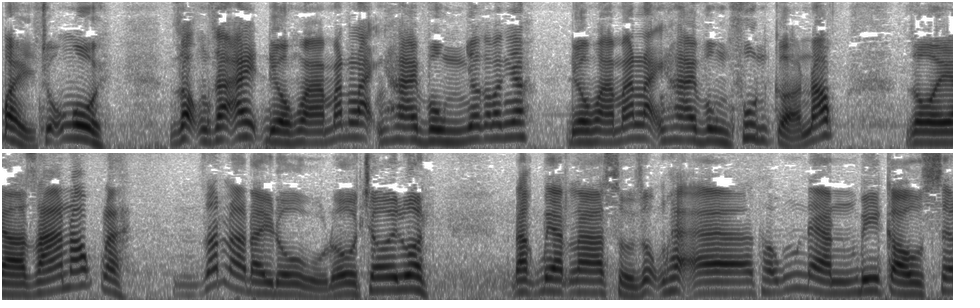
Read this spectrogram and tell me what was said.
7 chỗ ngồi rộng rãi, điều hòa mát lạnh hai vùng nha các bác nhá Điều hòa mát lạnh hai vùng phun cửa nóc, rồi à, giá nóc này, rất là đầy đủ đồ chơi luôn. Đặc biệt là sử dụng hệ thống đèn bi cầu xe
